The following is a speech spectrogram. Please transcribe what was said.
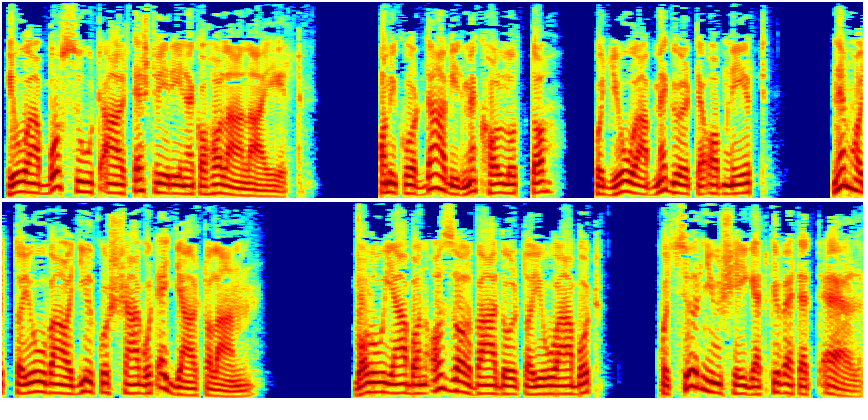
Joáb bosszút áll testvérének a haláláért. Amikor Dávid meghallotta, hogy Joáb megölte Abnért, nem hagyta jóvá a gyilkosságot egyáltalán. Valójában azzal vádolta Joábot, hogy szörnyűséget követett el.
